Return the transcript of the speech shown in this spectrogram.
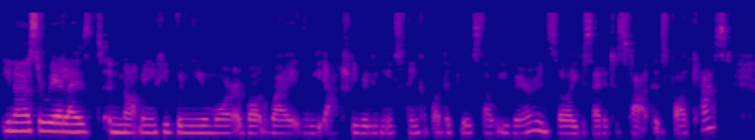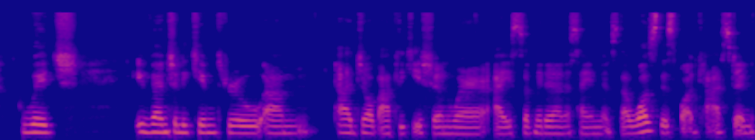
you know, I also realized not many people knew more about why we actually really need to think about the clothes that we wear. And so I decided to start this podcast, which eventually came through um, a job application where I submitted an assignment that was this podcast. And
